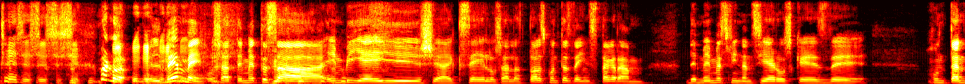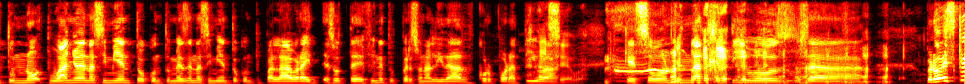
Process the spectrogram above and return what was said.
Sí, sí, sí, sí, Bueno, el meme, o sea, te metes a NBA, a Excel, o sea, las, todas las cuentas de Instagram de memes financieros que es de juntan tu, no, tu año de nacimiento con tu mes de nacimiento, con tu palabra, y eso te define tu personalidad corporativa, que son adjetivos, o sea... Pero es que,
